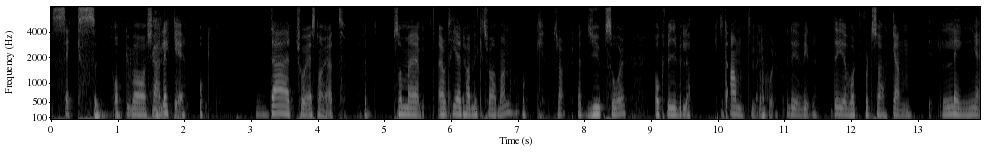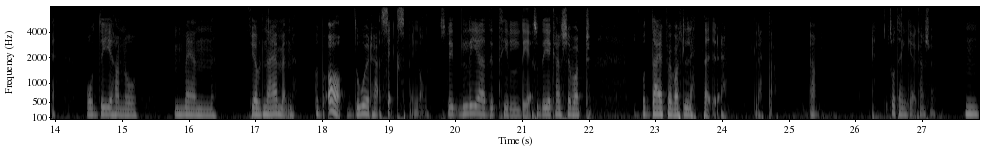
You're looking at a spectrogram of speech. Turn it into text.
sex och vad kärlek är. Och där tror jag snarare att, för att som eh, adopterad har mycket trauman och såklart ett djupt sår. Och vi vill knyta an till människor. Det är det vi vill. Det är vårt, vårt sökan länge. Och det har nog män, för jag vill nära män. Och bara, ah, då är det här sex på en gång. Så det leder till det. Så det har kanske varit, och därför har varit lätta i det. Lätta. Ja. Så tänker jag kanske. Mm.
